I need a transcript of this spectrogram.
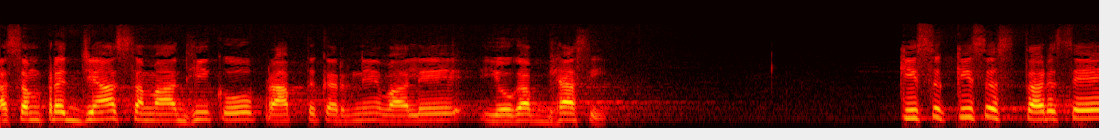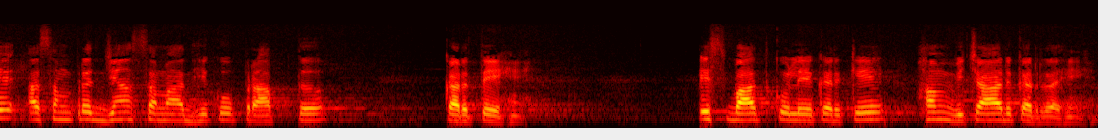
असंप्रज्ञा समाधि को प्राप्त करने वाले योगाभ्यासी। किस किस स्तर से असंप्रज्ञा समाधि को प्राप्त करते हैं? इस बात को लेकर के हम विचार कर रहे हैं।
